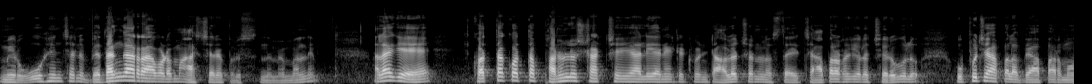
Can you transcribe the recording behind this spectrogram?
మీరు ఊహించని విధంగా రావడం ఆశ్చర్యపరుస్తుంది మిమ్మల్ని. అలాగే కొత్త కొత్త పనులు స్టార్ట్ చేయాలి అనేటటువంటి ఆలోచనలు వస్తాయి. చేపల రొయ్యల చెరువులు ఉప్పు చేపల వ్యాపారము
